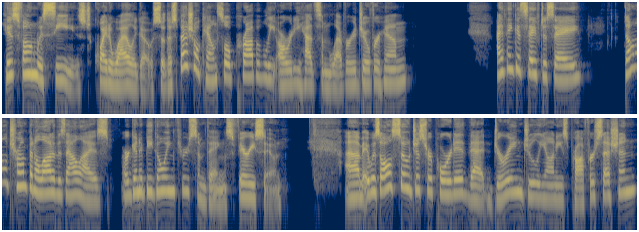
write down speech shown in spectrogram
his phone was seized quite a while ago. So the special counsel probably already had some leverage over him. I think it's safe to say Donald Trump and a lot of his allies are going to be going through some things very soon. Um, it was also just reported that during Giuliani's proffer session,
